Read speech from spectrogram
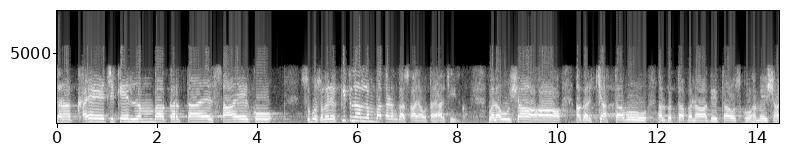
طرح کھینچ کے لمبا کرتا ہے سائے کو؟ صبح سویرے کتنا لمبا تڑنگا سایہ ہوتا ہے ہر چیز کا۔ اوشا اگر چاہتا وہ البتہ بنا دیتا، اس کو ہمیشہ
